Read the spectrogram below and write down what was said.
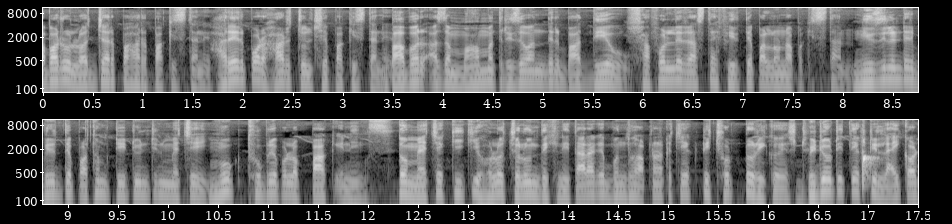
আবারও লজ্জার পাহাড় পাকিস্তানের। হারের পর হার চলছে পাকিস্তানে বাবর আজম মোহাম্মদ রিজওয়ানদের বাদ দিয়েও সাফল্যের রাস্তায় ফিরতে পারল না পাকিস্তান। নিউজিল্যান্ডের বিরুদ্ধে প্রথম টি টোয়েন্টির ম্যাচেই মুখ থুবড়ে পড়ল পাক ইনিংস। তো ম্যাচে কি কি হলো চলুন দেখিনি তার আগে বন্ধু, আপনার কাছে একটি ছোট্ট রিকোয়েস্ট ভিডিওটিতে একটি লাইক আর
